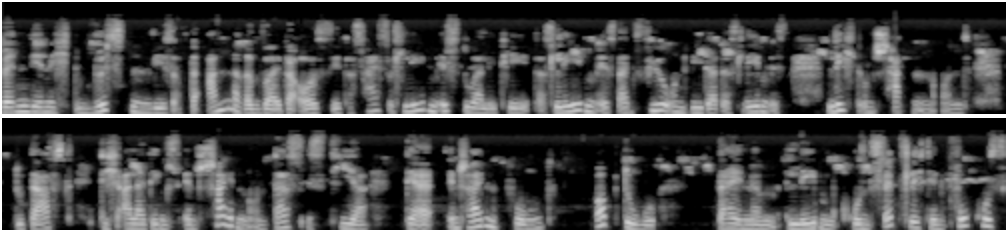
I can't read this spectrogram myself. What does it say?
wenn wir nicht wüssten, wie es auf der anderen Seite aussieht. Das heißt, das Leben ist Dualität. Das Leben ist ein Für und Wider. Das Leben ist Licht und Schatten. Und du darfst dich allerdings entscheiden. Und das ist hier der entscheidende Punkt, ob du deinem Leben grundsätzlich den Fokus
